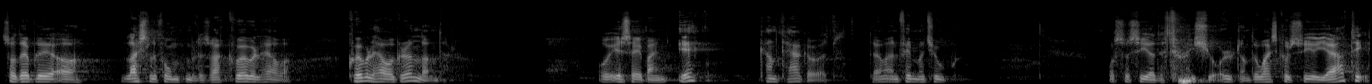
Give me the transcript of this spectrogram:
Så det ble av uh, Læslefonden ble sagt, hva vil hava? Hva vil hava grønlander? Og jeg sier bare, jeg kan tega ut. Det var en 25. Og så sier jeg, det er ikke ordentlig. Du vet hva du sier ja til.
